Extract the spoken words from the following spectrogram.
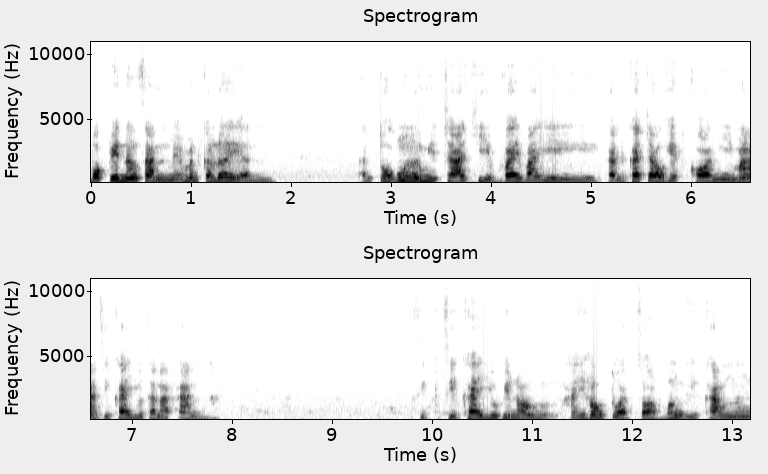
บ่เป็นจังซั่นแหมมันก็เลยอัน อันตกมือมิจฉาชีพไว้ๆคันเขาเจ้าเฮ็ดขอนี้มาสิใครอยู่ธนาคารสิสิใครอยู่พี่น้องให้เฮาตรวจสอบเบิ่งอีกครั้งหนึ่ง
